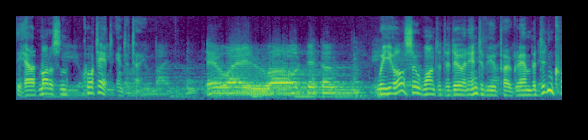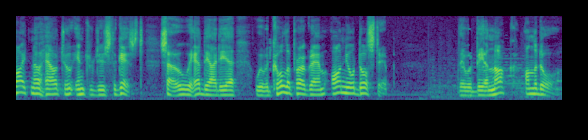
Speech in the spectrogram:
the Howard Morrison Quartet entertained. We also wanted to do an interview program, but didn't quite know how to introduce the guest. So we had the idea we would call the program On Your Doorstep. There would be a knock on the door.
